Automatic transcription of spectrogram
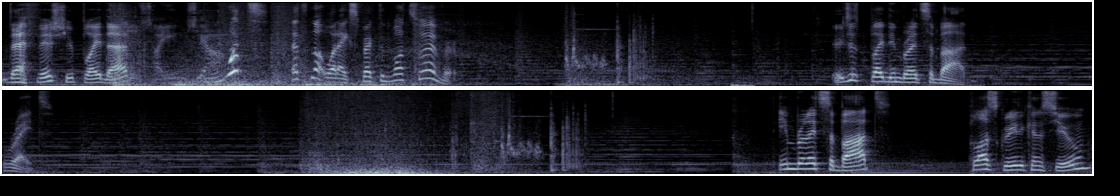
Deathfish, you played that? What? That's not what I expected whatsoever. You just played Inbred Sabat. Right. Inbred Sabat plus Greedy Consume.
